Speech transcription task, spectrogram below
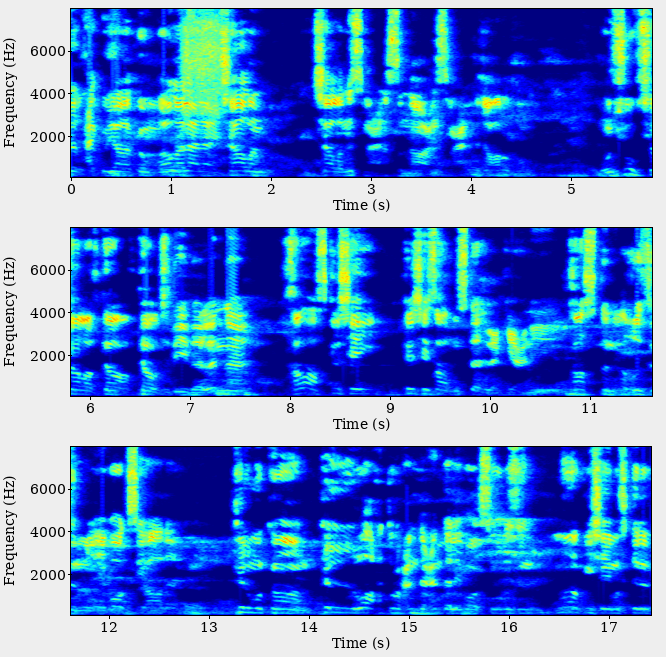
نضحك وياكم. والله لا لا إن شاء الله إن شاء الله نسمع عن الصناع نسمع عن تجاربهم. ونشوف إن شاء الله افكار أفكار جديدة لأن خلاص كل شيء كل شيء صار مستهلك يعني خاصة ال resin وال epoxy هذا. كل مكان كل واحد تروح عنده عنده ال epoxy وال resin ما في شيء مختلف.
